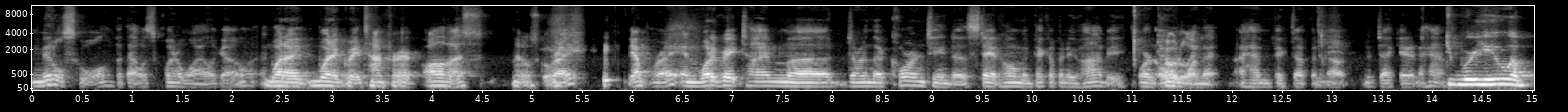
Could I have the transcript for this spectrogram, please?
middle school, but that was quite a while ago. And What a what a great time for all of us middle school. right, Yep. right, and what a great time uh, during the quarantine to stay at home and pick up a new hobby or an old one that I haven't picked up in about a decade and a half. Were you a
